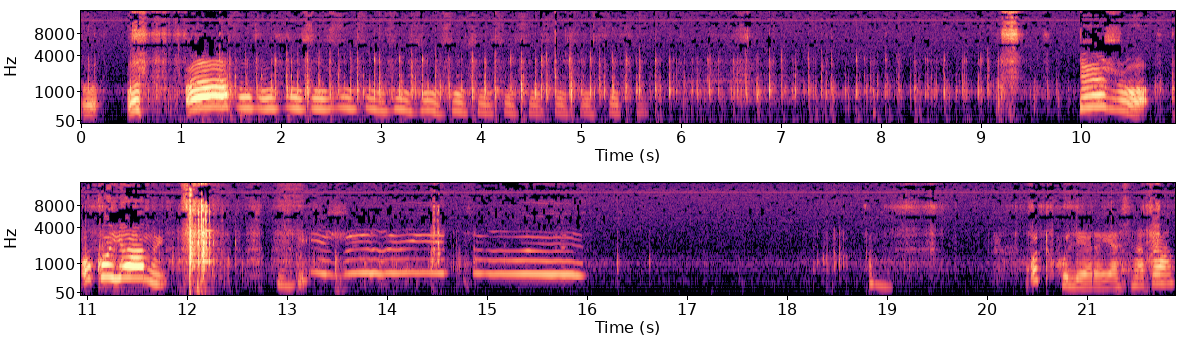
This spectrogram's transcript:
О, От. А, фу, фу, фу, фу, фу, фу, фу, фу, фу, фу, фу, фу, фу, фу, фу. Біжи звідси. От холера ясна?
